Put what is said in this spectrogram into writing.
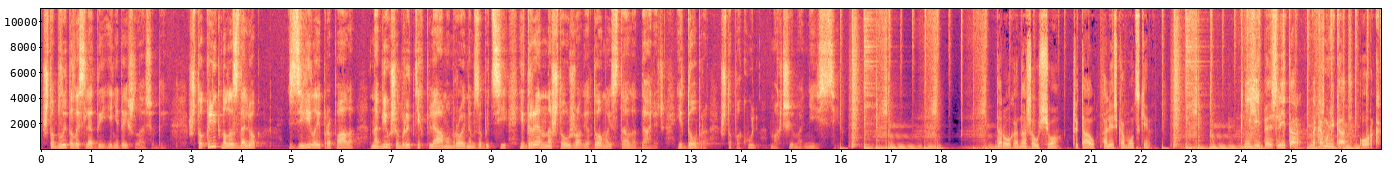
што блытала сляды і не дайшла сюды. Што клікнула здалёк здзівіла і прапала набіўшы брыдкіх плям у мройным забыцці. І дрэнна што ўжо вядомай стала далеч. І добра што пакуль магчыма не ісці дарога наша ўсё чытаў алесь камоцкі кнігі без літар на камунікат орг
